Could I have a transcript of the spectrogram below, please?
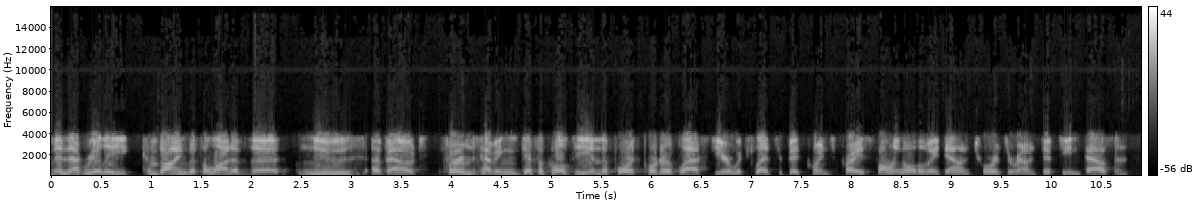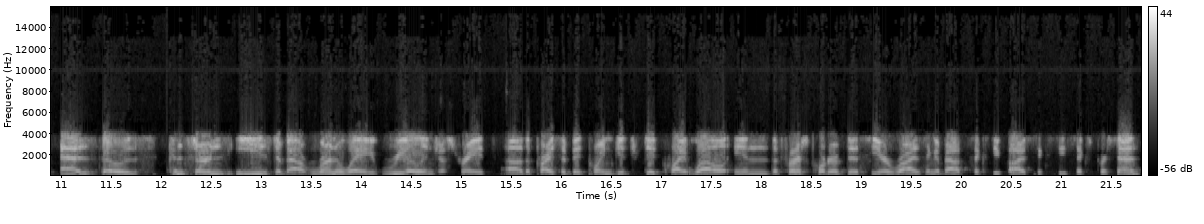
And that really combined with a lot of the news about firms having difficulty in the fourth quarter of last year, which led to Bitcoin's price falling all the way down towards around 15,000. As those concerns eased about runaway real interest rates, uh, the price of Bitcoin did, did quite well in the first quarter of this year, rising about 65, 66%.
